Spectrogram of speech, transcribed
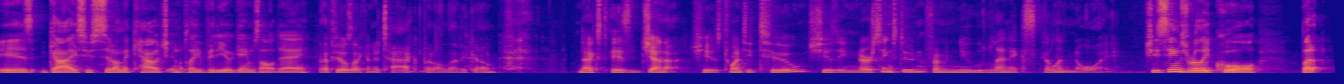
is guys who sit on the couch and play video games all day. That feels like an attack, but I'll let it go. Next is Jenna. She is 22. She is a nursing student from New Lenox, Illinois. She seems really cool, but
